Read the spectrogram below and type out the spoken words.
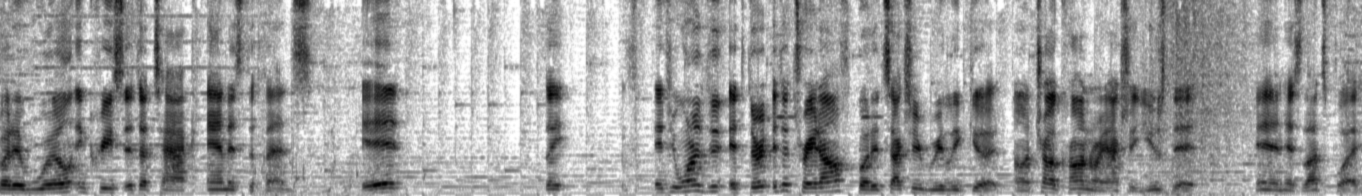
but it will increase its attack and its defense. It, like, if you want to do, it's there, it's a trade-off, but it's actually really good. Uh, Charles Conroy actually used it in his Let's Play.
